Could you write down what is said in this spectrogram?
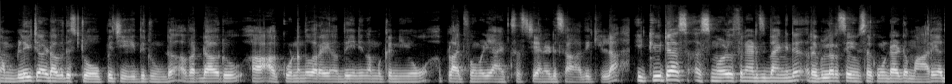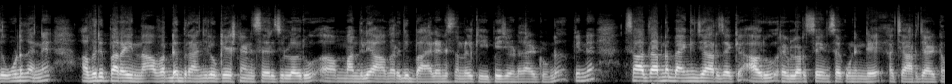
കംപ്ലീറ്റ് ആയിട്ട് അവർ സ്റ്റോപ്പ് ചെയ്തിട്ടുണ്ട്. അവരുടെ ആ ഒരു അക്കൗണ്ട് എന്ന് പറയുന്നത് ഇനി നമുക്ക് ന്യൂ പ്ലാറ്റ്ഫോം വഴി ആക്സസ് ചെയ്യാനായിട്ട് സാധിക്കില്ല. ഇക്വിറ്റാസ് സ്മോൾ ഫിനാൻസ് ബാങ്കിന്റെ റെഗുലർ സേവിങ്സ് അക്കൗണ്ടായിട്ട് മാറി. അതുകൊണ്ട് തന്നെ അവർ പറയുന്ന അവരുടെ ബ്രാഞ്ച് ലൊക്കേഷൻ അനുസരിച്ചുള്ള ഒരു മന്ത്ലി ആവറേജ് ബാലൻസ് നമ്മൾ കീപ്പ് ചെയ്യേണ്ടതായിട്ടുണ്ട്. പിന്നെ സാധാരണ ബാങ്കിങ് ചാർജൊക്കെ ആ ഒരു റെഗുലർ സേവിങ്സ് അക്കൗണ്ടിന്റെ ചാർജ് ആയിട്ട്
